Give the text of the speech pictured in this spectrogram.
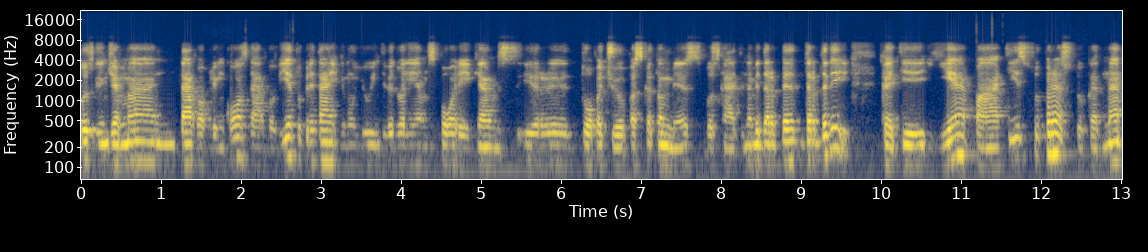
bus grindžiama darbo aplinkos, darbo vietų pritaikymu jų individualiems poreikiams ir tuo pačiu paskatomis bus skatinami darbe, darbdaviai, kad jie patys suprastų, kad, na,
